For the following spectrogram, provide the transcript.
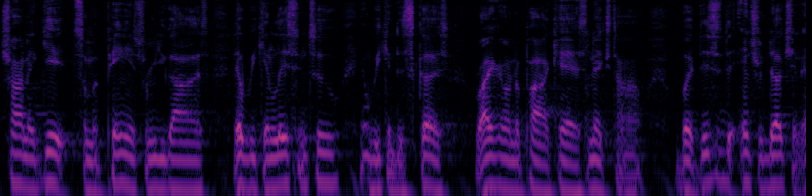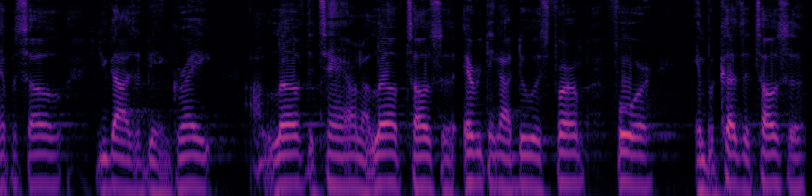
trying to get some opinions from you guys that we can listen to and we can discuss right here on the podcast next time. But this is the introduction episode. You guys have been great. I love the town. I love Tulsa. Everything I do is from, for, and because of Tulsa,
